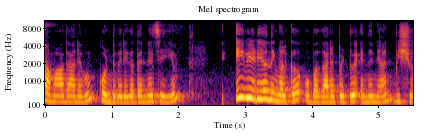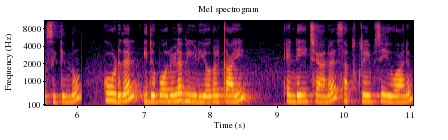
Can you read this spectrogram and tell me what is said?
സമാധാനവും കൊണ്ടുവരിക തന്നെ ചെയ്യും. ഈ വീഡിയോ നിങ്ങൾക്ക് ഉപകാരപ്പെട്ടു എന്ന് ഞാൻ വിശ്വസിക്കുന്നു. കൂടുതൽ ഇതുപോലുള്ള വീഡിയോകൾക്കായി എന്റെ ഈ ചാനൽ സബ്സ്ക്രൈബ് ചെയ്യുവാനും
